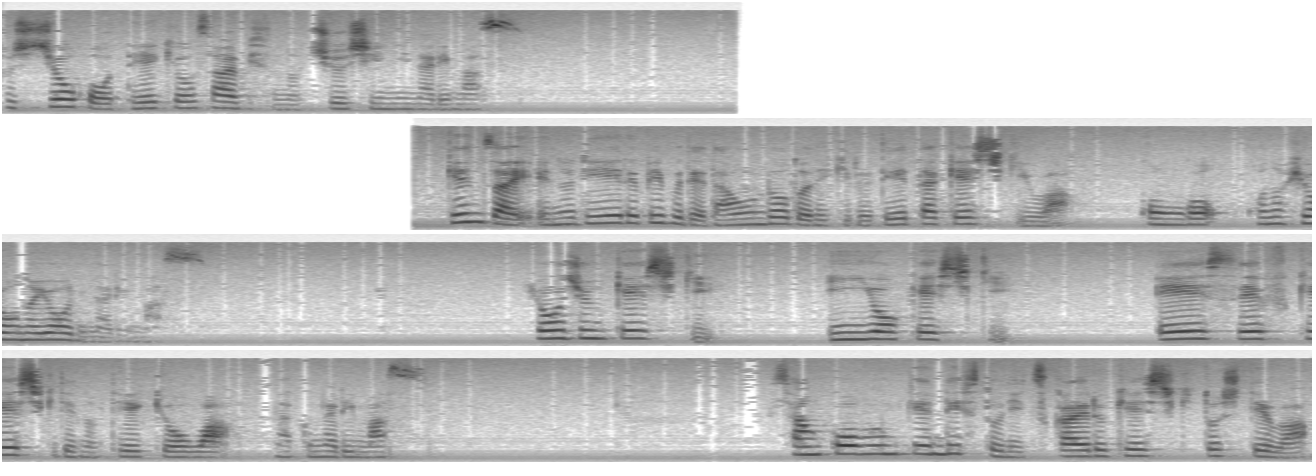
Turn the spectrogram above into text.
書士情報提供サービスの中心になります。現在 NDLBIB でダウンロードできるデータ形式は今後この表のようになります。標準形式引用形式 ASF 形式での提供はなくなります。参考文献リストに使える形式としては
